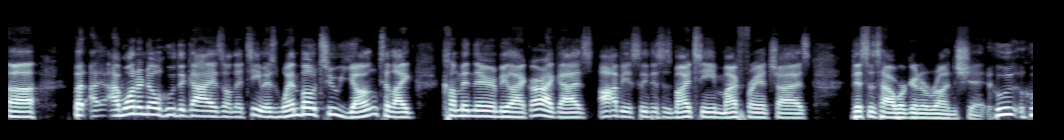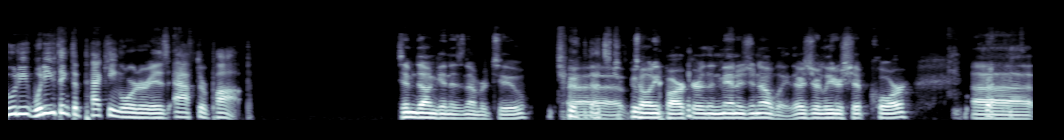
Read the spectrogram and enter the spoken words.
Uh, but I, I want to know who the guy is on the team. Is Wembo too young to like come in there and be like, all right, guys, obviously this is my team, my franchise. This is how we're gonna run shit. Who who do you what do you think the pecking order is after Pop? Tim Duncan is number two. That's Uh, true. Tony Parker, then Manu Ginobili. There's your leadership core. Uh,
